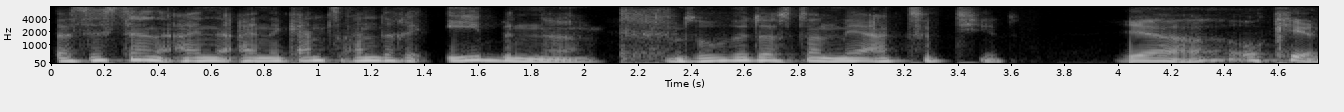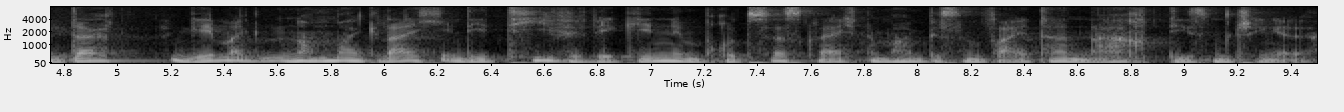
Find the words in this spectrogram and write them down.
das ist dann eine, eine ganz andere Ebene und so wird das dann mehr akzeptiert. Ja, okay, und da gehen wir nochmal gleich in die Tiefe. Wir gehen den Prozess gleich nochmal ein bisschen weiter nach diesem Jingle.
